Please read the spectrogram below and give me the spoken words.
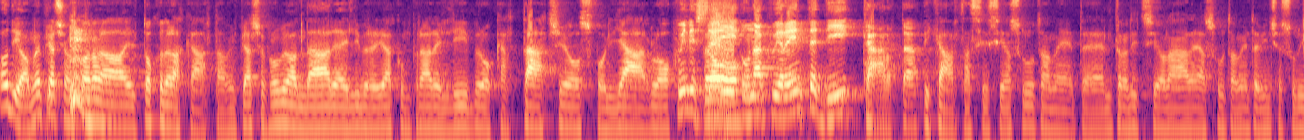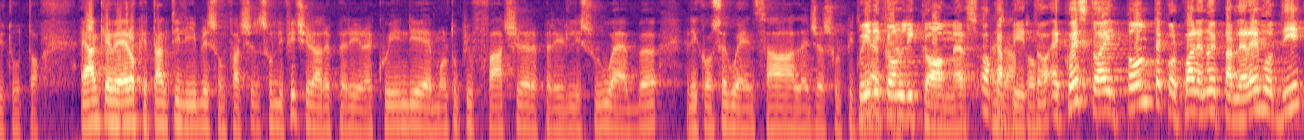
Oddio, a me piace ancora il tocco della carta, mi piace proprio andare in libreria a comprare il libro cartaceo, sfogliarlo. Quindi Però... sei un acquirente di carta? Di carta, sì, sì, assolutamente. Il tradizionale assolutamente vince su di tutto. È anche vero che tanti libri sono, son difficili da reperire, quindi è molto più facile reperirli sul web e di conseguenza leggere sul PDF. Quindi con l'e-commerce, ho Esatto. capito. E questo è il ponte col quale noi parleremo di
